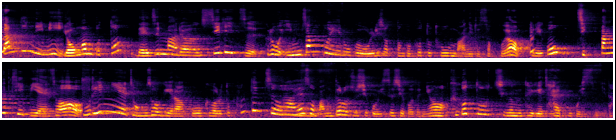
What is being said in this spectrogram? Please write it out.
짱구님이 영원부터 내 집 마련 시리즈 그리고 임장 브이로그 올리셨던 거 그것도 도움 많이 됐었고요 그리고 직방TV에서 불인이의 정석이라고 그걸 또 콘텐츠화해서 만들어주시고 있으시거든요 그것도 지금 되게 잘 보고 있습니다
